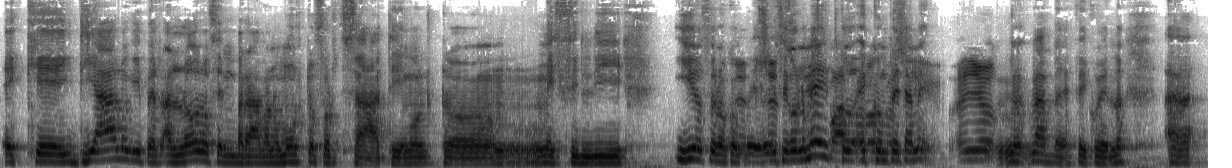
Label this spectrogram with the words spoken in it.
è che i dialoghi per, a loro sembravano molto forzati, molto mm, messi lì. Io sono. Com- eh, secondo me è, completamente. Io... Vabbè, è quello. Uh,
